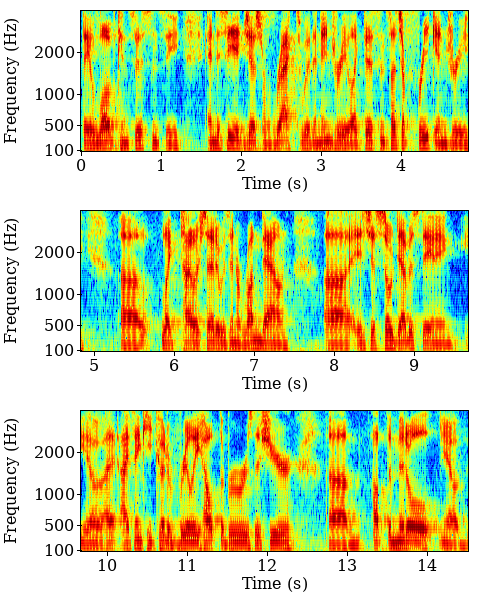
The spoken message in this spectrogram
they love consistency. And to see it just wrecked with an injury like this, and such a freak injury, uh, like Tyler said, it was in a rundown uh, is just so devastating. You know, I, I, think he could have really helped the Brewers this year. Um, up the middle, you know,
